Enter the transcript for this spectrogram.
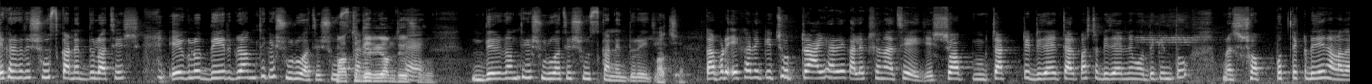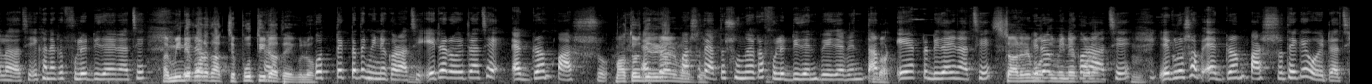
এখানে কিছু সুস কানের দুল আছে। এগুলো দেড় গ্রাম থেকে শুরু আছে সুস কানের দুল, থেকে হ্যাঁ। শুরু। দেড় গ্রাম থেকে শুরু আছে সুস কানের দুল যে। আচ্ছা। তারপরে এখানে কিছু ট্রাই হারের কালেকশন আছে এই যে সব চারটে ডিজাইন চার পাঁচটা ডিজাইনের মধ্যে কিন্তু মানে সব প্রত্যেকটা ডিজাইন আলাদা আলাদা আছে। এখানে একটা ফুলের ডিজাইন আছে। মিনে করা থাকছে প্রতিটাতে এগুলো? প্রত্যেকটাতে মিনে করা আছে। এটার ওয়েট আছে এক গ্রাম পাঁচশো। পাঁচশোতে এত সুন্দর একটা ফুলের ডিজাইন পেয়ে যাবেন। তারপর এ একটা ডিজাইন আছে এটাও মিনে করা। আছে। এগুলো সব এক গ্রাম পাঁচশো থেকে ওয়েট আছে।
